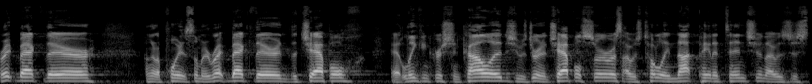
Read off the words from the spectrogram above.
right back there. I'm going to point at somebody right back there in the chapel at Lincoln Christian College. It was during a chapel service. I was totally not paying attention. I was just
